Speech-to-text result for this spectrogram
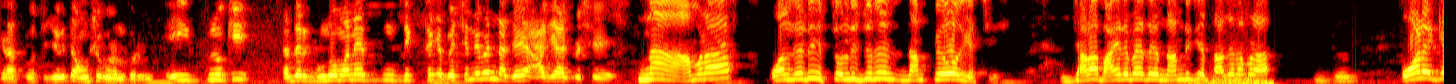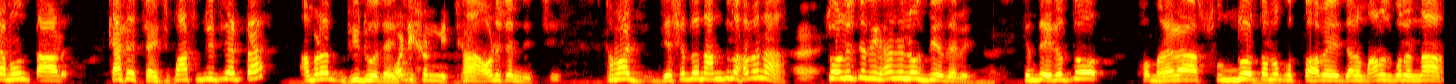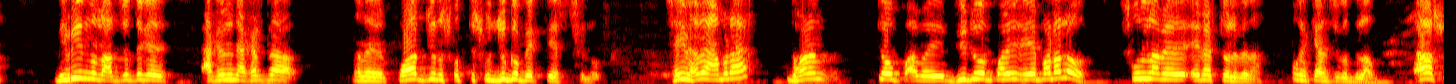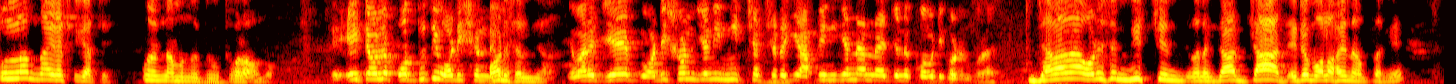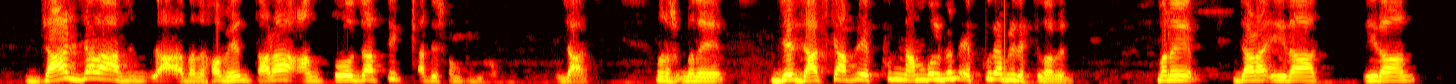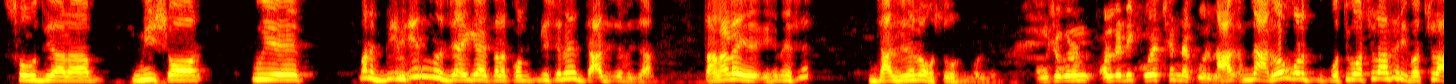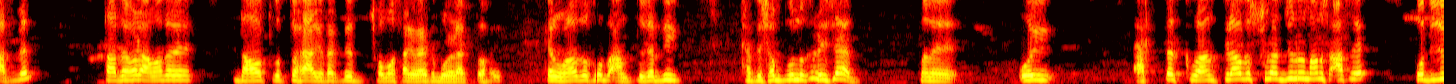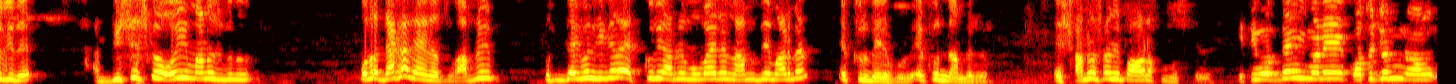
কেরাত প্রতিযোগিতায় অংশগ্রহণ করবেন এইগুলো কি তাদের গুণমানের দিক থেকে বেছে নেবেন না যে আগে আসবে সে? না আমরা অলরেডি চল্লিশ জনের নাম পেয়েও গেছি। যারা বাইরে বাইরে থেকে নাম দিচ্ছে তাদের আমরা পরে কেমন তার ক্যাসেট চাইছি। পাঁচ মিনিটের একটা আমরা ভিডিও চাইছি। অডিশন নিচ্ছি। হ্যাঁ অডিশন দিচ্ছি আমার যে সে তো নাম দিলে হবে না হ্যাঁ। চল্লিশ জন এখানে লোক দিয়ে দেবে। কিন্তু এটা তো মানে একটা সুন্দরতম করতে হবে যেন মানুষ বলে না বিভিন্ন রাজ্য থেকে এক একজন এক একটা মানে পড়ার জন্য সত্যি সুযোগ্য ব্যক্তি এসেছিল। সেইভাবে আমরা ধরেন কেউ ভিডিও করে এ পাঠালো শুনলাম এটা চলবে না ওকে ক্যান্সেল করে দিলাম। আবার শুনলাম না এটা ঠিক আছে। ওনার নাম নথিভুক্ত করা হলো। এইটা হলো পদ্ধতি অডিশন অডিশন নেওয়া। এবারে যে অডিশন যিনি নিচ্ছেন সেটা কি আপনি নিজের নেন না এর জন্য কমিটি গঠন করা আছে? যারা না অডিশন নিচ্ছেন মানে যারা জাজ এটা বলা হয় না আপনাকে জাজ যারা আস- মানে হবেন তারা আন্তর্জাতিক খ্যাতি সম্পূর্ণ জাজ মানে মানে যে জাজকে আপনি এক্ষুনি নাম বলবেন এক্ষুনি আপনি দেখতে পাবেন। মানে যারা ইরাক ইরান সৌদি আরব মিশর কুয়েত মানে বিভিন্ন জায়গায় তারা কম্পিটিশনে জাজ হিসেবে যান। তারা এখানে এসে জাজ হিসেবে অংশগ্রহণ করবেন। অংশগ্রহণ অলরেডি করেছেন না করবেন? আগ- না আগেও প্রতি বছর আসে এই বছর আসবেন। তাতে করে আমাদের দাওয়াত করতে হয় আগে থাকতে ছ মাস আগে থাকতে বলে রাখতে হয়। কারণ ওরা তো খুব আন্তর্জাতিক খ্যাতি সম্পূর্ণকারী সাহেব। মানে ওই একটা কোরআন তিলাওয়াত শোনার জন্য মানুষ আসে প্রতিযোগীদের। আর বিশেষ করে ওই মানুষগুলো ওদের দেখা যায় না তো। আপনি দেখবেন কি করে? এক্ষুনি আপনি মোবাইলের নাম দিয়ে মারবেন এক্ষুনি বেরিয়ে পড়বে এক্ষুনি নাম বেরোবে এই সামনাসামনি পাওয়াটা খুব মুশকিল। ইতিমধ্যেই মানে কতজন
